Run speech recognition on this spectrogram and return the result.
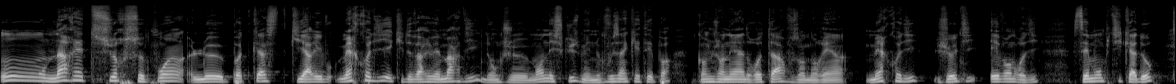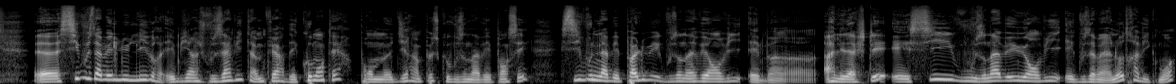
on arrête sur ce point le podcast qui arrive mercredi et qui devait arriver mardi, donc je m'en excuse, mais ne vous inquiétez pas, comme j'en ai un de retard, vous en aurez un mercredi, jeudi et vendredi. C'est mon petit cadeau. Euh, si vous avez lu le livre, eh bien, je vous invite à me faire des commentaires pour me dire un peu ce que vous en avez pensé. Si vous ne l'avez pas lu et que vous en avez envie, eh ben, allez l'acheter. Et si vous en avez eu envie et que vous avez un autre avis que moi,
